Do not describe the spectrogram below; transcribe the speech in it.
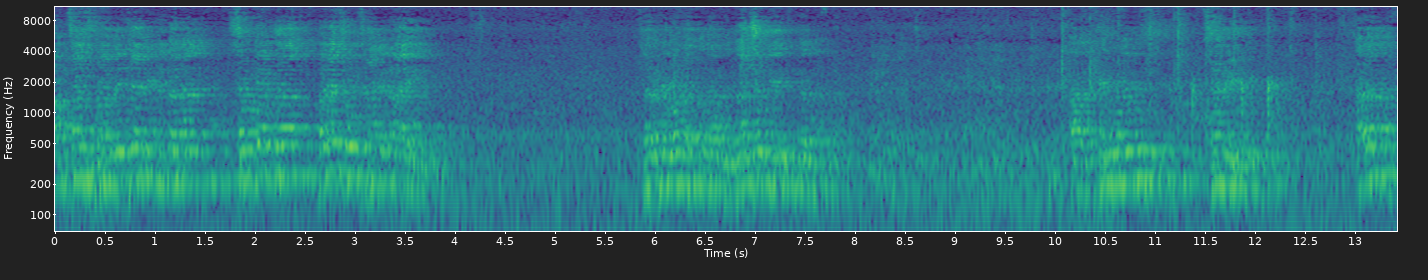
आमचा स्पर्धेच्या निमित्तानं संपर्क बऱ्याच वेळेस झालेला आहे. सर लक्ष देत सॉरी. कारण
